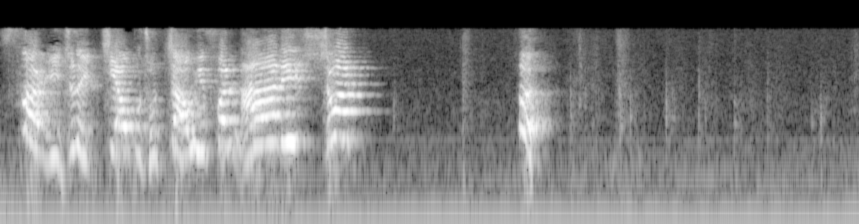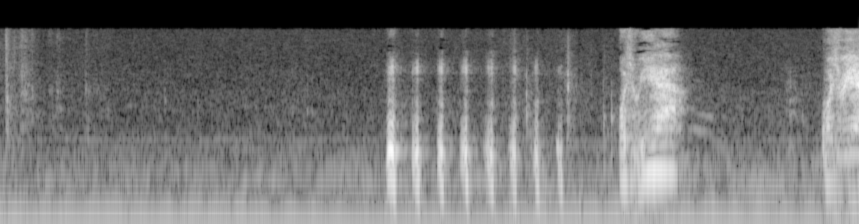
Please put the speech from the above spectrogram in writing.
三日之内交不出赵玉芬，哪里是问？哼！哼哼哼哼哼哼！郭九爷，郭九爷，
